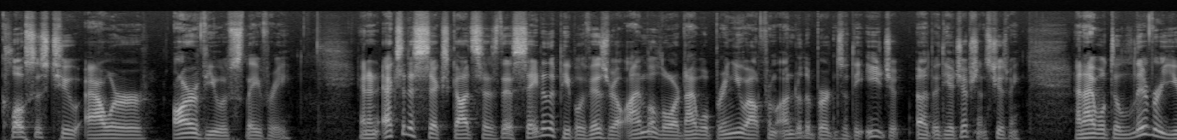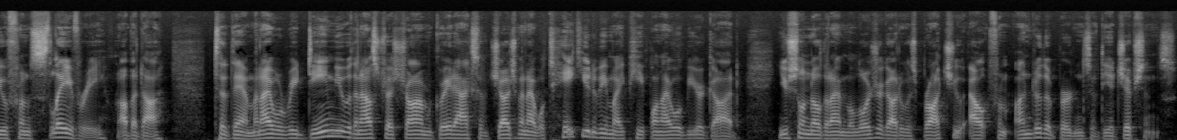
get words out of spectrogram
closest to our our view of slavery. And in Exodus 6, God says this Say to the people of Israel, I am the Lord, and I will bring you out from under the burdens of the, Egypt, uh, the Egyptians, excuse me, and I will deliver you from slavery, abadah, to them, and I will redeem you with an outstretched arm, great acts of judgment. I will take you to be my people, and I will be your God. You shall know that I am the Lord your God who has brought you out from under the burdens of the Egyptians.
